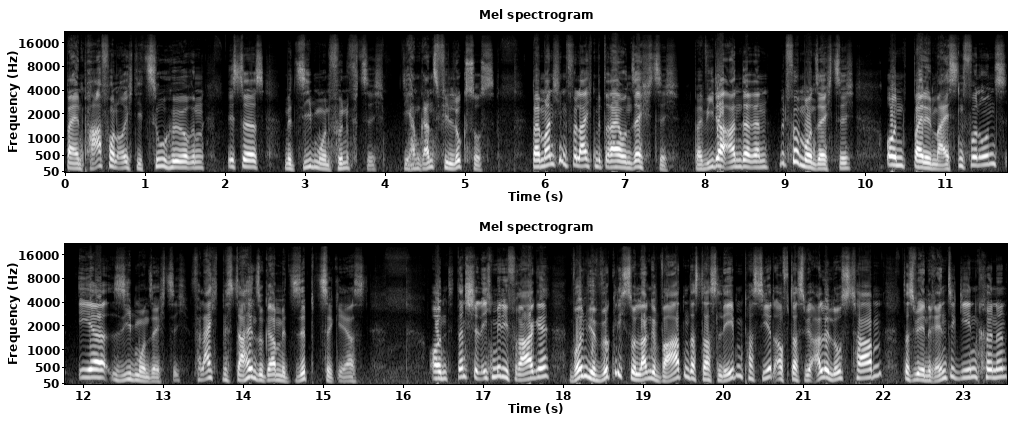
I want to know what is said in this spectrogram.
bei ein paar von euch, die zuhören, ist das mit 57. Die haben ganz viel Luxus. Bei manchen vielleicht mit 63, bei wieder anderen mit 65 und bei den meisten von uns eher 67. Vielleicht bis dahin sogar mit 70 erst. Und dann stelle ich mir die Frage, wollen wir wirklich so lange warten, dass das Leben passiert, auf das wir alle Lust haben, dass wir in Rente gehen können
